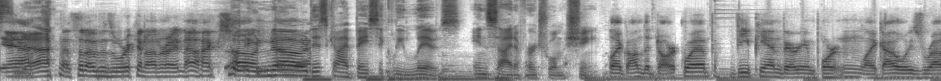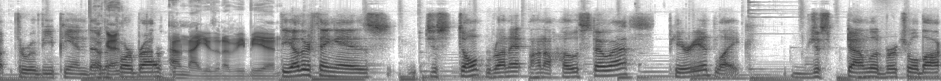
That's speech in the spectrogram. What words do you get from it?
Yeah. That's what I was working on right now, actually. Oh no. This guy basically lives inside a virtual machine. Like on the dark web, VPN very important. Like I always route through a VPN then Okay. the Tor browser. I'm not using a VPN. The other thing is just don't run it on a host OS. Period. Like just download VirtualBox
